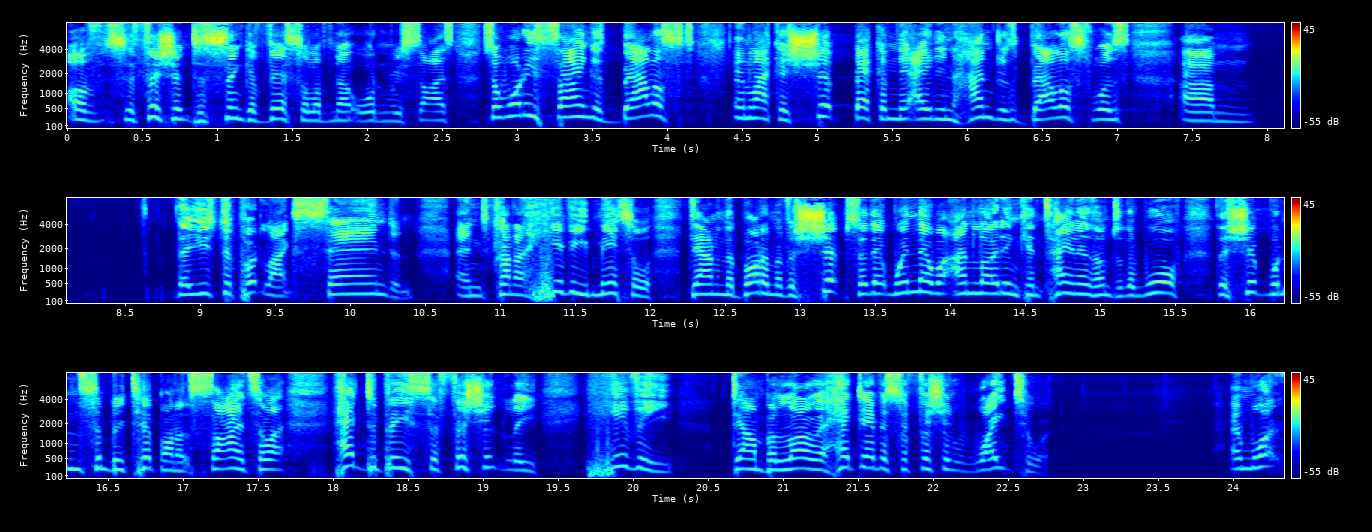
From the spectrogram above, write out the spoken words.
of sufficient to sink a vessel of no ordinary size. So what he's saying is ballast in like a ship back in the 1800s. Ballast was. Um, they used to put like sand and, and kind of heavy metal down in the bottom of a ship so that when they were unloading containers onto the wharf, the ship wouldn't simply tip on its side. So it had to be sufficiently heavy down below. It had to have a sufficient weight to it. And what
